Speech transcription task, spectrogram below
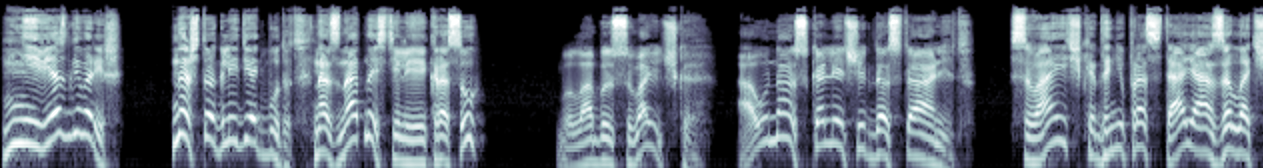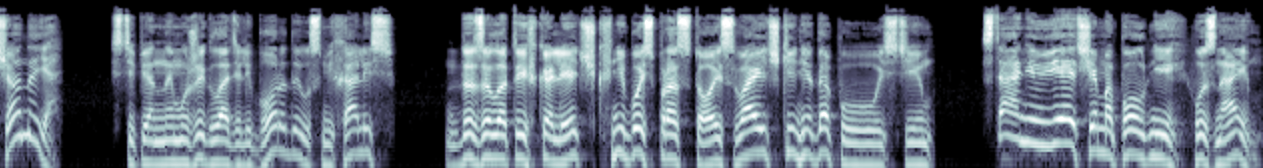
Невест, говоришь? На что глядеть будут? На знатность или красу? Была бы сваечка, а у нас колечек достанет. Сваечка, да не простая, а золоченая. Степенные мужи гладили бороды, усмехались. До золотых колечек, небось, простой сваечки не допустим. Станем вечем, а полдни узнаем.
